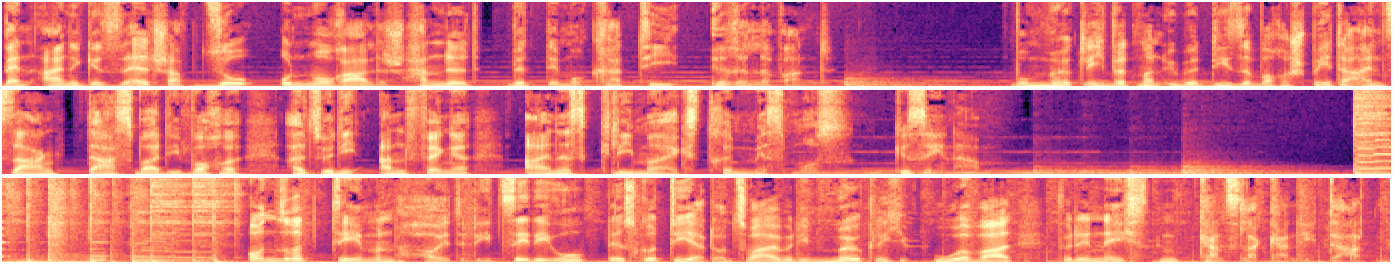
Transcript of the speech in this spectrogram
wenn eine Gesellschaft so unmoralisch handelt, wird Demokratie irrelevant. Womöglich wird man über diese Woche später eins sagen, das war die Woche, als wir die Anfänge eines Klimaextremismus gesehen haben. Unsere Themen heute. Die CDU diskutiert und zwar über die mögliche Urwahl für den nächsten Kanzlerkandidaten.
